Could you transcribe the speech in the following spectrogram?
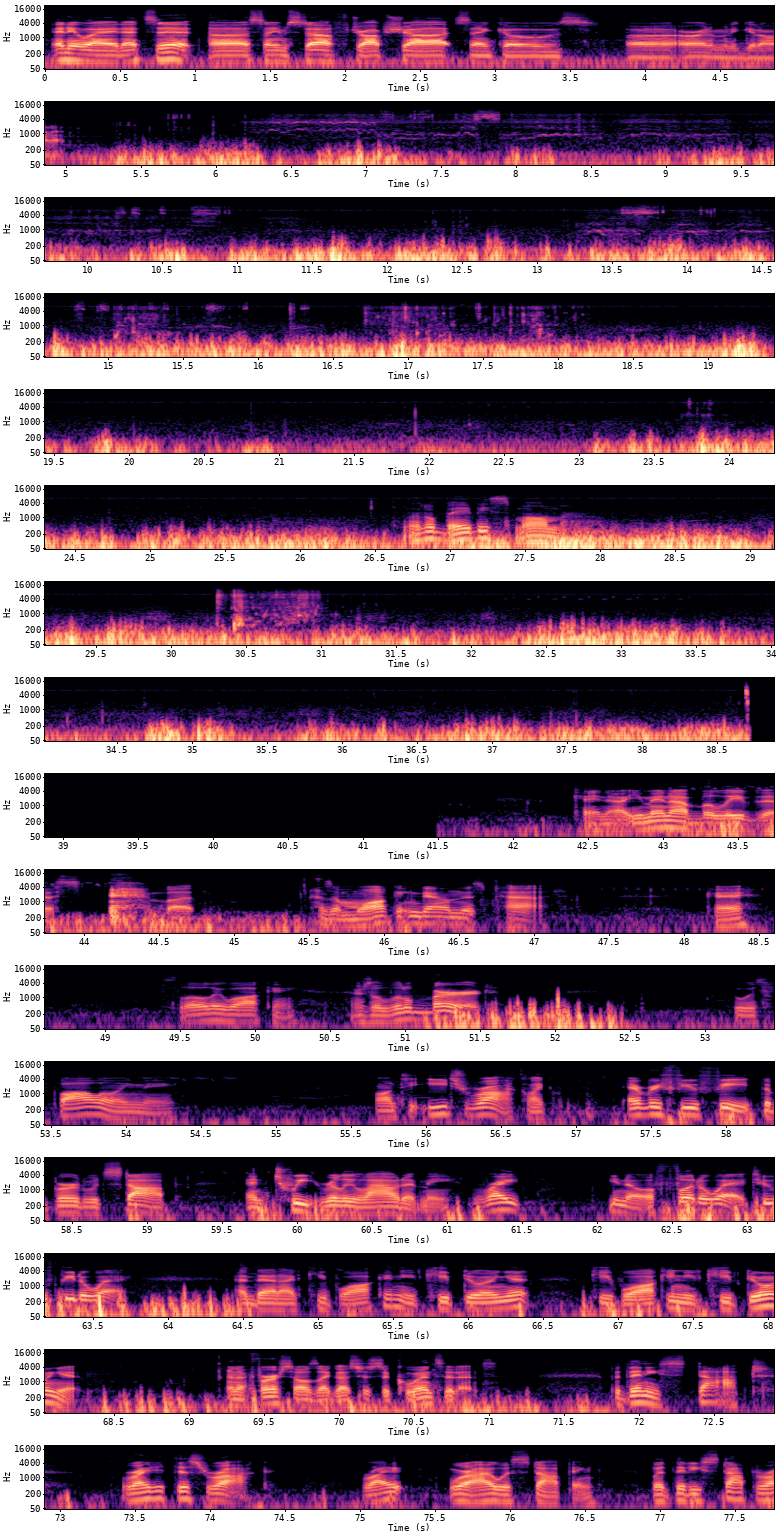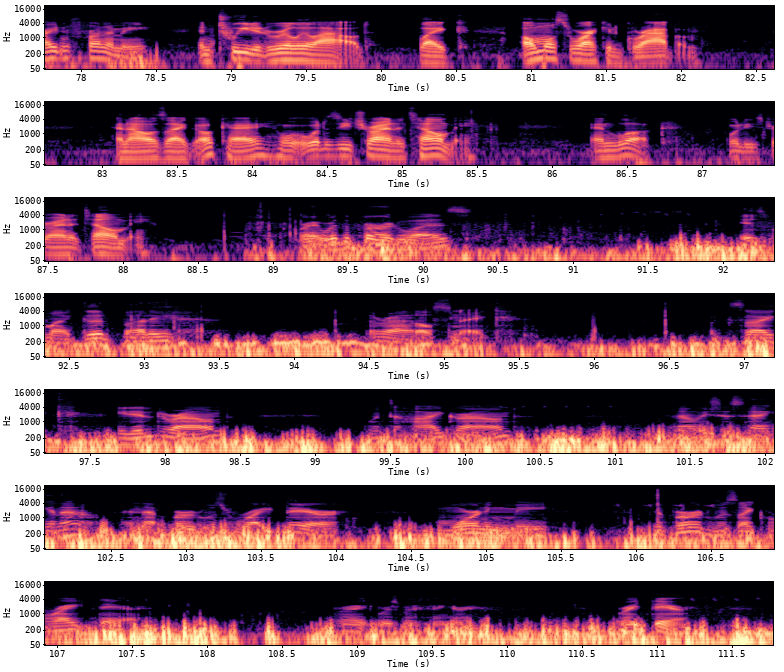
Anyway, that's it. Uh, same stuff. Drop shot, Senkos. Uh, all right, I'm going to get on it. Little baby smallmouth. Okay, now you may not believe this, but as I'm walking down this path, okay, slowly walking, there's a little bird who was following me onto each rock, like every few feet, the bird would stop and tweet really loud at me, right, you know, a foot away, two feet away. And then I'd keep walking, he'd keep doing it, keep walking, he'd keep doing it. And at first I was like, that's just a coincidence. But then he stopped right at this rock, right where I was stopping. But that he stopped right in front of me and tweeted really loud, like almost where I could grab him. And I was like, okay, what is he trying to tell me? And look what he's trying to tell me. Right where the bird was is my good buddy, the rattlesnake. Looks like he did drown, went to high ground, now he's just hanging out. And that bird was right there warning me. The bird was like right there. Right, where's my finger? Right there,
